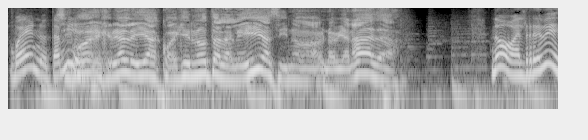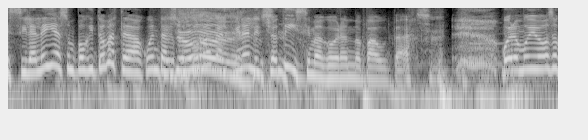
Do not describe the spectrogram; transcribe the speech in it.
Bueno, Si también. vos en general leías cualquier nota, la leías y no, no había nada. No, al revés, si la leías un poquito más te dabas cuenta que Futurock al final es chotísima cobrando pauta. Bueno, muy bien, vamos a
